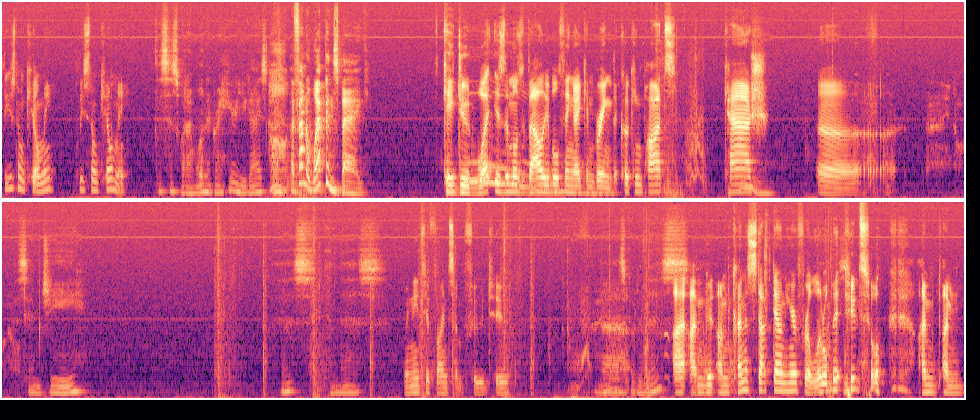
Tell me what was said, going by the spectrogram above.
Please don't kill me. Please don't kill me. This is what I wanted right here, you guys. I found a weapons bag. Okay, dude. What is the most valuable thing I can bring? The cooking pots, cash. Uh, I don't know. SMG. This and this. we need to find some food too. Alright, let's go to this. I, I'm good. I'm kind of stuck down here for a little bit, dude. So, I'm I'm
